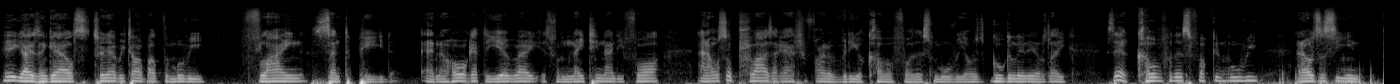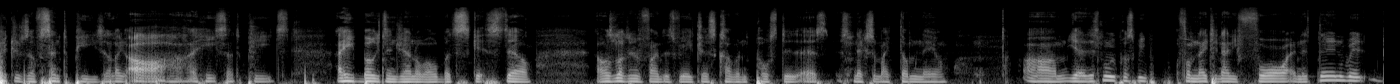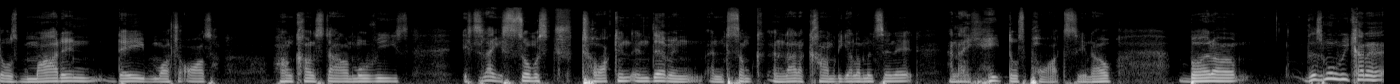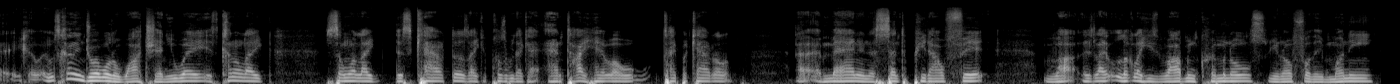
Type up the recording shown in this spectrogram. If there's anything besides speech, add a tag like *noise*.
Hey guys and gals, today we talk about the movie Flying Centipede. And I hope I got the year right. It's from 1994. And I was surprised I could actually find a video cover for this movie. I was Googling it. I was like, is there a cover for this fucking movie? And I was just seeing pictures of centipedes. I'm like, oh, I hate centipedes. I hate bugs in general, but still. I was lucky to find this VHS cover and post it as it's next to my thumbnail. Um, yeah, this movie was supposed to be from 1994, and the thing with those modern day martial arts, Hong Kong style movies, it's like so much talking in them and, and some and a lot of comedy elements in it, and I hate those parts, you know. But um, this movie kind of it was kind of enjoyable to watch anyway. It's kind of like someone like this character is like supposed to be like an anti-hero type of character, a, a man in a centipede outfit it like look like he's robbing criminals, you know, for their money,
